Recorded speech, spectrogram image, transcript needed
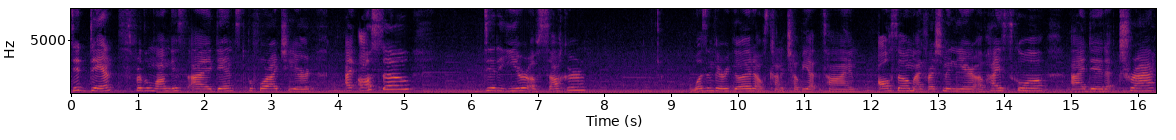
did dance for the longest. I danced before I cheered. I also did a year of soccer. Wasn't very good. I was kind of chubby at the time. Also, my freshman year of high school, I did track.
